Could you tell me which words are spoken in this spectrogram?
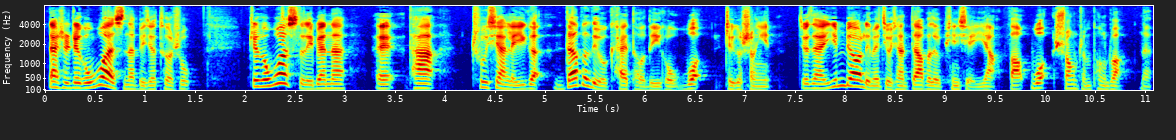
但是这个 was 呢比较特殊，这个 was 里边呢，哎，它出现了一个 w 开头的一个 w 这个声音。就在音标里面，就像 W 拼写一样，发 w 双唇碰撞。那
